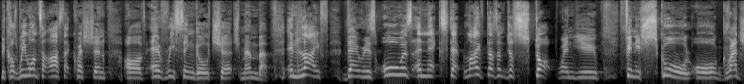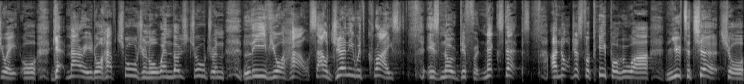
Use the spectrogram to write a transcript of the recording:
because we want to ask that question of every single church member. In life, there is always a next step. Life doesn't just stop when you finish school or graduate or get married or have children or when those children leave your house. Our journey with Christ is no different. Next steps are not just for people who are new to church or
